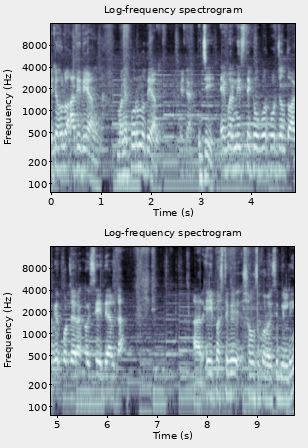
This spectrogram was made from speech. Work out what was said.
এটা হলো আদি দেয়াল মানে পুরনো দেয়াল। এটা। জি একবার নিচ থেকে উপর পর্যন্ত আগের পর্যায়ে রাখা হয়েছে এই দেয়ালটা। আর এই পাশ থেকে সংস্কার করা হয়েছে বিল্ডিং।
